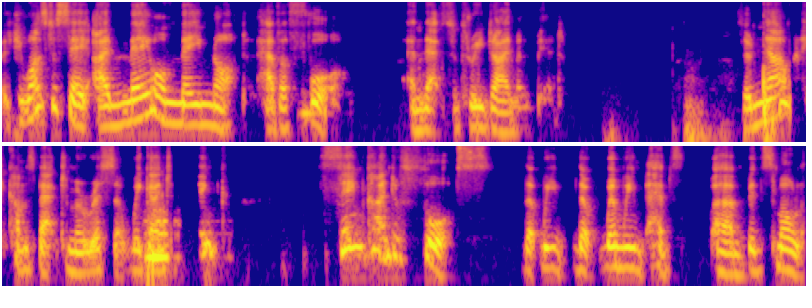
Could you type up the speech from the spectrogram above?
But she wants to say, I may or may not have a four. And that's a three diamond bid. So now when it comes back to Marissa, we're going to think same kind of thoughts that we that when we had um, bid Smolen.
